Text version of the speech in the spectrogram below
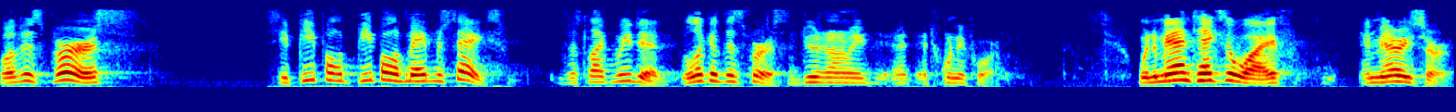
Well, this verse, see, people, people have made mistakes, just like we did. Look at this verse, Deuteronomy 24. When a man takes a wife and marries her,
